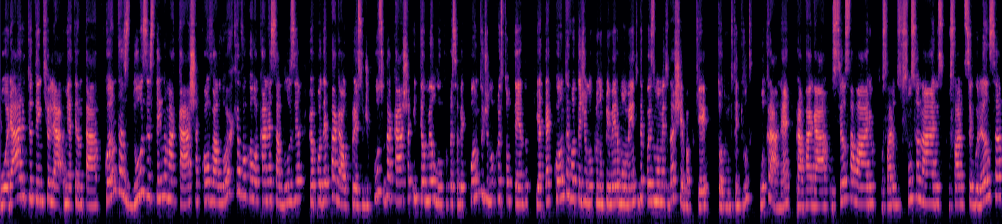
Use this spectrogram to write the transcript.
o horário que eu tenho que olhar, me atentar, quantas dúzias tem numa caixa, qual o valor que eu vou colocar nessa dúzia para eu poder pagar o preço de custo da caixa e ter o meu lucro, para saber quanto de lucro eu estou tendo e até quanto eu vou ter de lucro no primeiro momento e depois no momento da xepa, porque todo mundo tem que lucrar, né? Para pagar o seu salário, o salário dos funcionários, o salário de segurança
